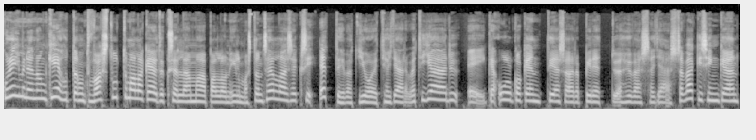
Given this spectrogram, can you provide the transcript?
Kun ihminen on kiehuttanut vastuuttomalla käytöksellään maapallon ilmaston sellaiseksi, etteivät joet ja järvet jäädy eikä ulkokenttiä saada pidettyä hyvässä jäässä väkisinkään,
